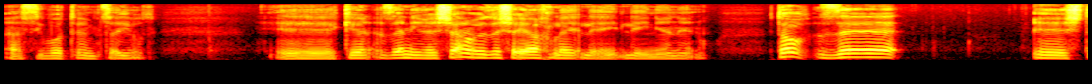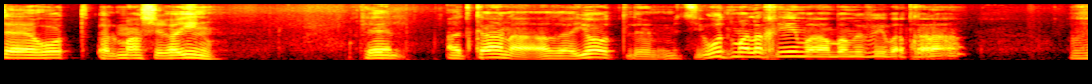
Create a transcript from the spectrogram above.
הסיבות האמצעיות. אה, כן, זה נראה שם וזה שייך לענייננו. טוב, זה שתי הערות על מה שראינו. כן, עד כאן הראיות למציאות מלאכים הרמב"ם מביא בהתחלה, וכן,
